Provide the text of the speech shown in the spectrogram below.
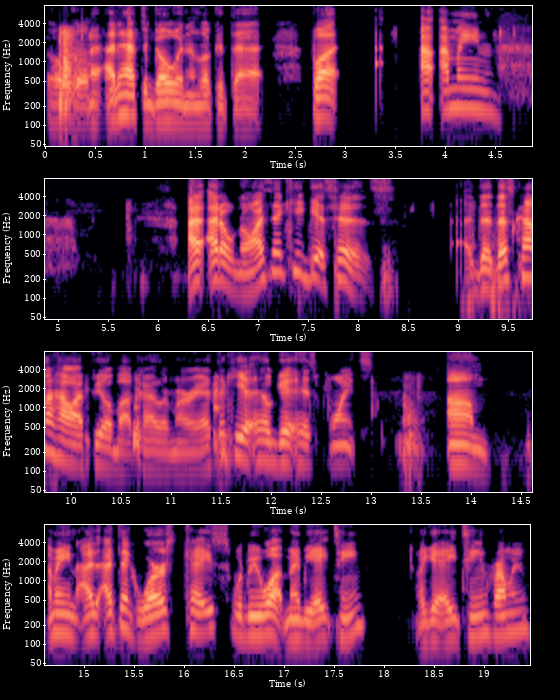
Okay. I'd have to go in and look at that. But I, I mean, I, I don't know. I think he gets his. Uh, That, that's kind of how I feel about Kyler Murray. I think he he'll get his points. Um, I mean, I, I think worst case would be what maybe 18. I get 18 from him.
